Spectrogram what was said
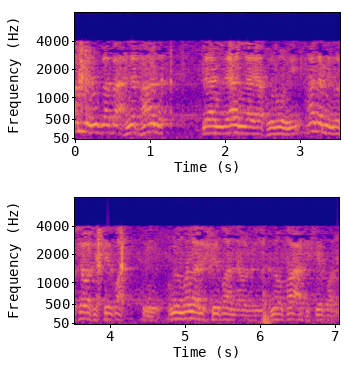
أما ان قال أحلقها أنا لأن لأن لا يأخذوني هذا من وساوس الشيطان ومن ضلال الشيطان نعوذ بالله من طاعة الشيطان.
